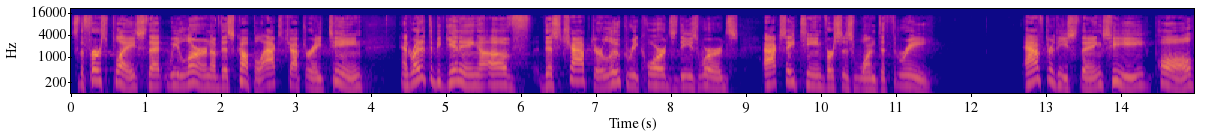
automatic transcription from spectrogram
It's the first place that we learn of this couple, Acts chapter 18. And right at the beginning of this chapter, Luke records these words Acts 18, verses 1 to 3. After these things, he, Paul,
